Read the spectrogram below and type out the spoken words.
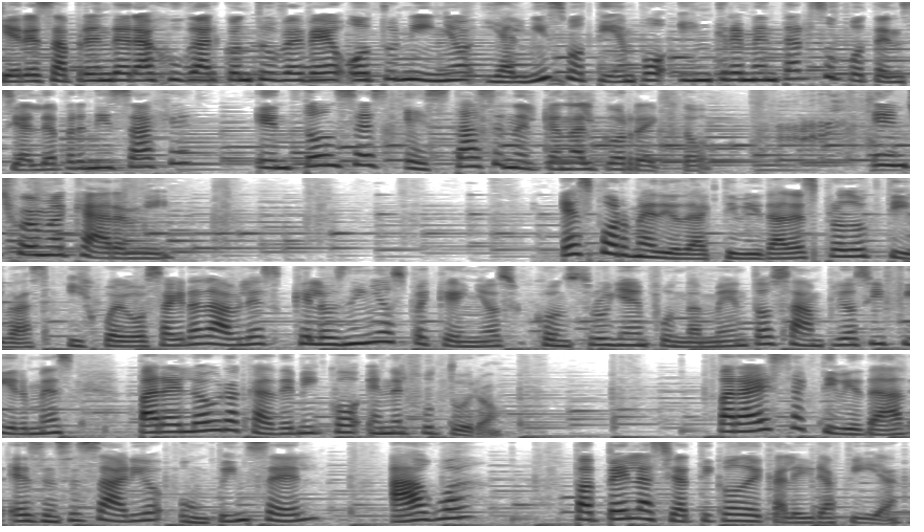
¿Quieres aprender a jugar con tu bebé o tu niño y al mismo tiempo incrementar su potencial de aprendizaje? Entonces estás en el canal correcto. Inchworm Academy. Es por medio de actividades productivas y juegos agradables que los niños pequeños construyen fundamentos amplios y firmes para el logro académico en el futuro. Para esta actividad es necesario un pincel, agua, papel asiático de caligrafía,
